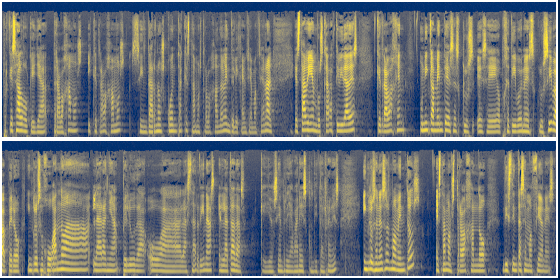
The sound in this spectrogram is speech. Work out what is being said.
porque es algo que ya trabajamos y que trabajamos sin darnos cuenta que estamos trabajando en la inteligencia emocional. Está bien buscar actividades que trabajen únicamente ese, ese objetivo en exclusiva, pero incluso jugando a la araña peluda o a las sardinas enlatadas, que yo siempre llamaré escondite al revés, incluso en esos momentos estamos trabajando distintas emociones.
